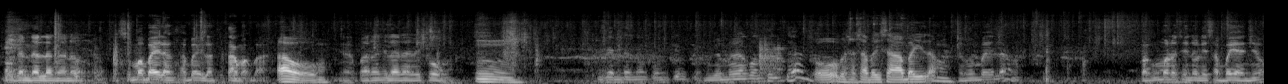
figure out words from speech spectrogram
maganda lang ano. Sumabay lang, sabay lang. Tama ba? Ah, Oo. Yeah, parang nila na Kong. Hmm. Ang ganda ng content. Ang ganda ng content yan. Oo, basta sabay-sabay lang. Sumabay lang. Pag umano sinuli, sabayan nyo.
